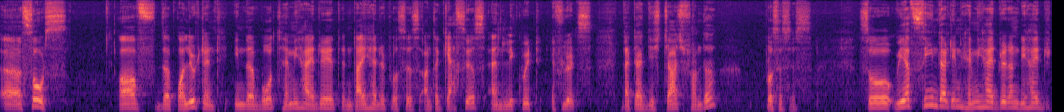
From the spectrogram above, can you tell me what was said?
uh, source of the pollutant in the both hemihydrate and dihydrate process are the gaseous and liquid effluents that are discharged from the processes. So, we have seen that in hemihydrate and dihydrate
